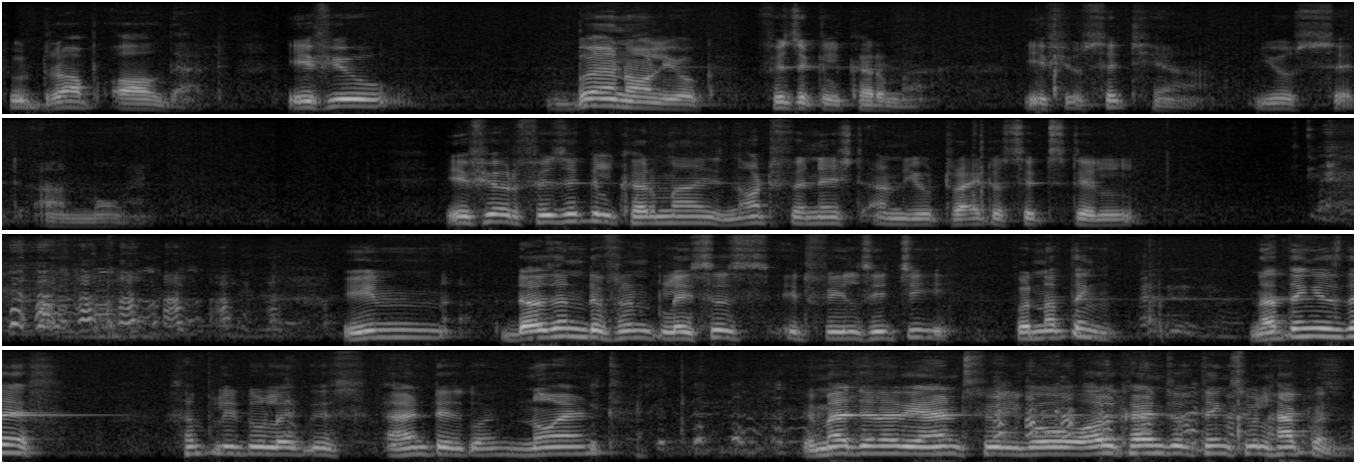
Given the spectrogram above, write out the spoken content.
to drop all that. If you burn all your physical karma, if you sit here, you sit unmoving. If your physical karma is not finished and you try to sit still, in dozen different places it feels itchy for nothing. Nothing is there. Simply do like this, ant is going, no ant. Imaginary ants will go, all kinds of things will happen.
